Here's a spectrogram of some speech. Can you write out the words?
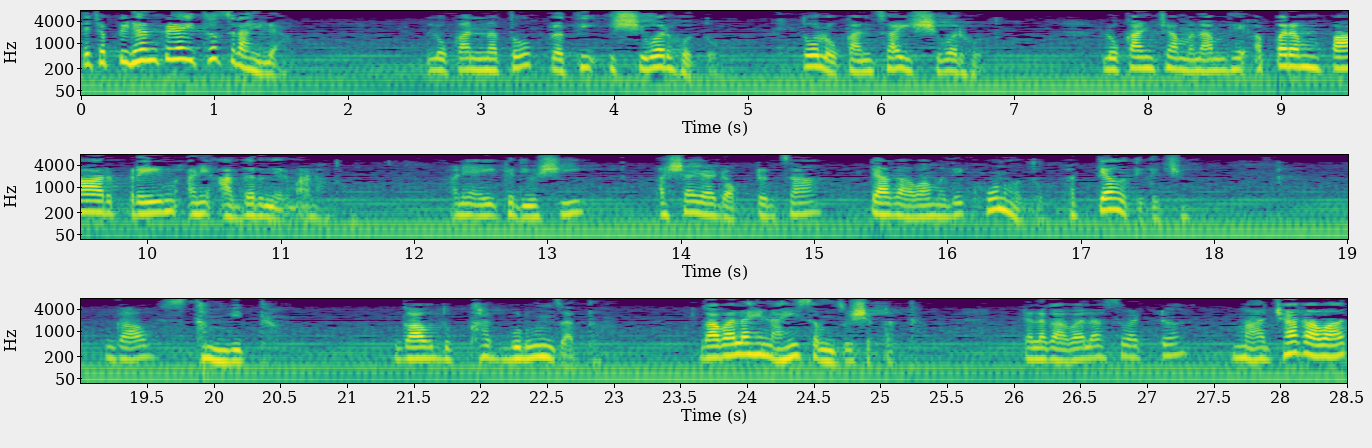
त्याच्या पिढ्यानपिढ्या इथंच राहिल्या. लोकांना तो प्रति ईश्वर होतो. तो लोकांचा ईश्वर होतो. लोकांच्या मनामध्ये अपरंपार प्रेम आणि आदर निर्माण होतो. आणि एक दिवशी अशा या डॉक्टरचा त्या गावामध्ये खून होतो. हत्या होती त्याची. गाव स्तंभित. गाव दुःखात बुडून जातं. गावाला हे नाही समजू शकत. त्याला गावाला असं वाटतं माझ्या गावात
